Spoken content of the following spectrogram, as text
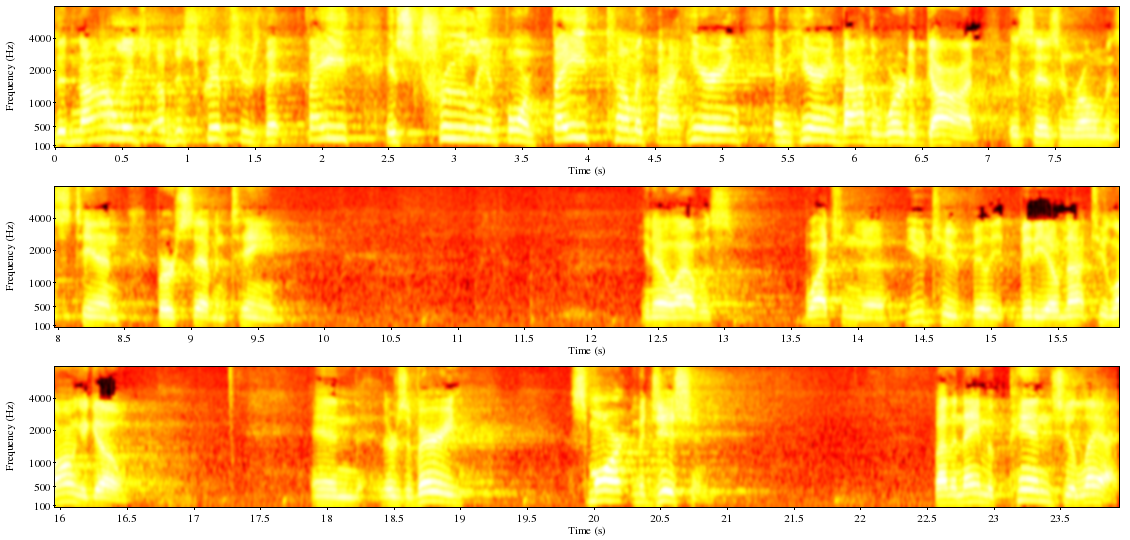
the knowledge of the scriptures that faith is truly informed. Faith cometh by hearing, and hearing by the word of God, it says in Romans 10, verse 17. You know, I was watching a YouTube video not too long ago, and there's a very smart magician by the name of Penn Jillette.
